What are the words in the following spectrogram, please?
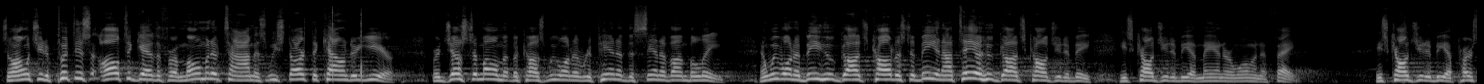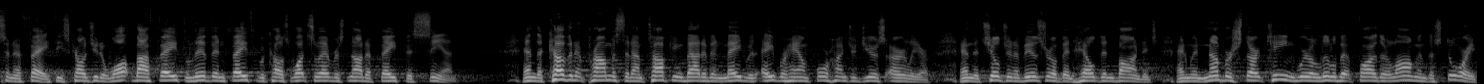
So I want you to put this all together for a moment of time as we start the calendar year for just a moment because we want to repent of the sin of unbelief. And we want to be who God's called us to be. And I'll tell you who God's called you to be. He's called you to be a man or a woman of faith. He's called you to be a person of faith. He's called you to walk by faith, live in faith, because whatsoever is not of faith is sin. And the covenant promise that I'm talking about had been made with Abraham 400 years earlier. And the children of Israel have been held in bondage. And when Numbers 13, we're a little bit farther along in the story.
